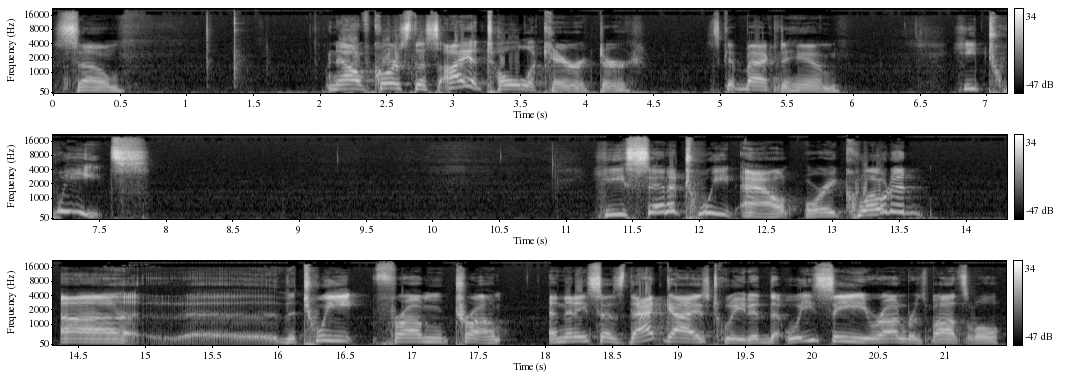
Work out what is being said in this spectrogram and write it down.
So, now, of course, this Ayatollah character Let's get back to him. He tweets. He sent a tweet out, or he quoted uh, the tweet from Trump, and then he says that guy's tweeted that we see Iran responsible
